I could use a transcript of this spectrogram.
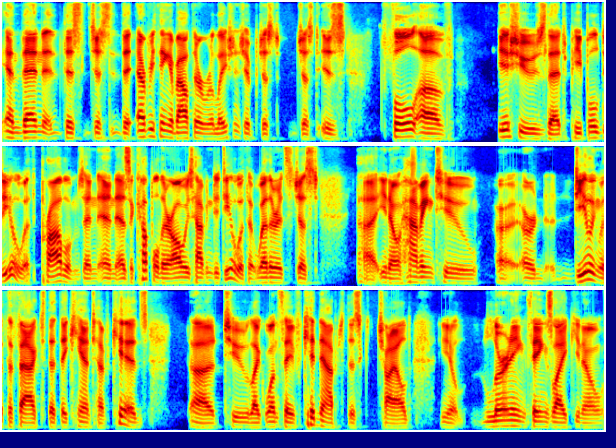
and then this just the, everything about their relationship just just is full of issues that people deal with, problems, and and as a couple, they're always having to deal with it. Whether it's just uh, you know having to uh, or dealing with the fact that they can't have kids, uh, to like once they've kidnapped this child, you know, learning things like you know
